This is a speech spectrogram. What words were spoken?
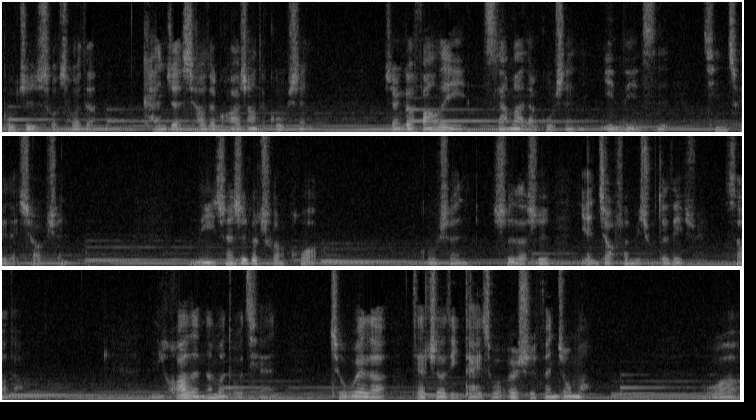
不知所措地看着笑得夸张的顾生。整个房里洒满了顾生银铃似清脆的笑声。你真是个蠢货！顾生试了试眼角分泌出的泪水，笑道：“你花了那么多钱，就为了在这里呆坐二十分钟吗？”我，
